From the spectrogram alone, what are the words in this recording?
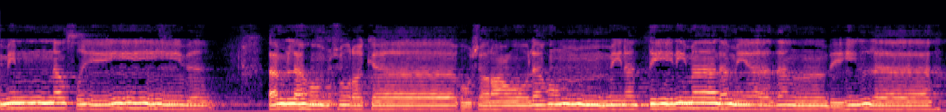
من نصيب. أم لهم شركاء شرعوا لهم من الدين ما لم يأذن به الله؟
